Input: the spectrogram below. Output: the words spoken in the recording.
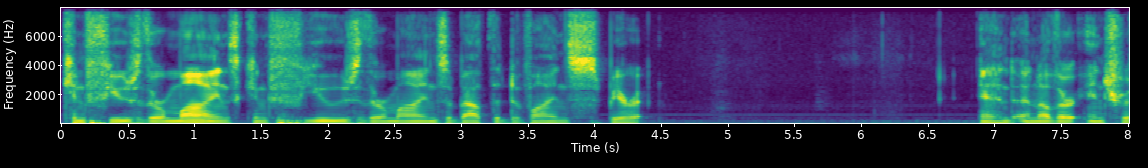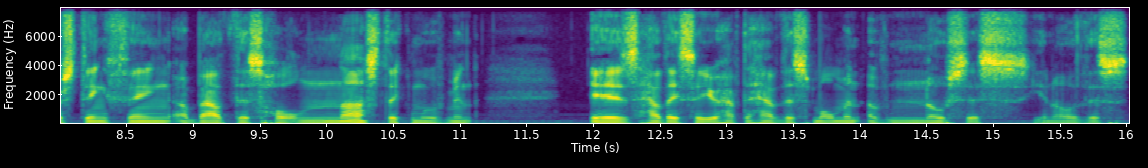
confuse their minds, confuse their minds about the divine spirit. And another interesting thing about this whole Gnostic movement is how they say you have to have this moment of gnosis, you know, this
